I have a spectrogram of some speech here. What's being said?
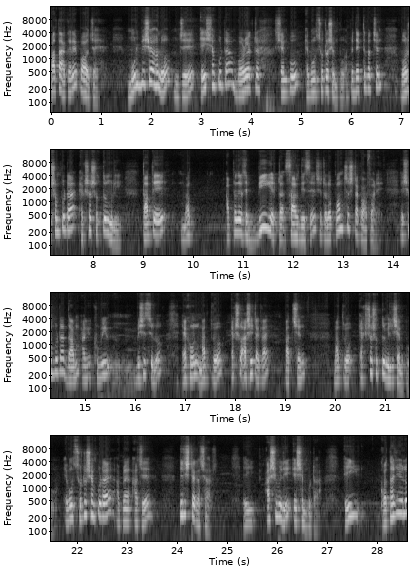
পাতা আকারে পাওয়া যায়। মূল বিষয় হলো যে, এই শ্যাম্পুটা বড় একটা শ্যাম্পু এবং ছোট শ্যাম্পু আপনি দেখতে পাচ্ছেন, বড় শ্যাম্পুটা একশো সত্তর মিলি। তাতে মাত্র আপনাদের কাছে বিগ একটা সার দিয়েছে, সেটা হলো পঞ্চাশ টাকা অফারে এই শ্যাম্পুটার দাম আগে খুবই বেশি ছিল, এখন মাত্র একশো আশি টাকায় পাচ্ছেন মাত্র একশো সত্তর মিলি শ্যাম্পু এবং ছোটো শ্যাম্পুটায় আপনার আছে তিরিশ টাকা ছাড়, এই আশি মিলি এই শ্যাম্পুটা এই কথাটি হলো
